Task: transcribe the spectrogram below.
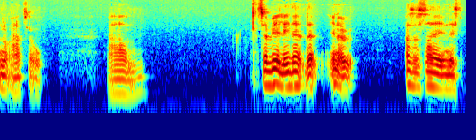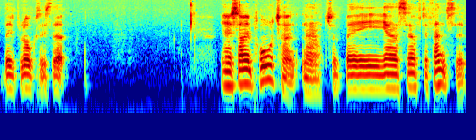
not at all. Um, so really, that that you know, as I say in this these vlogs, is that you know, it's so important now to be uh, self-defensive,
